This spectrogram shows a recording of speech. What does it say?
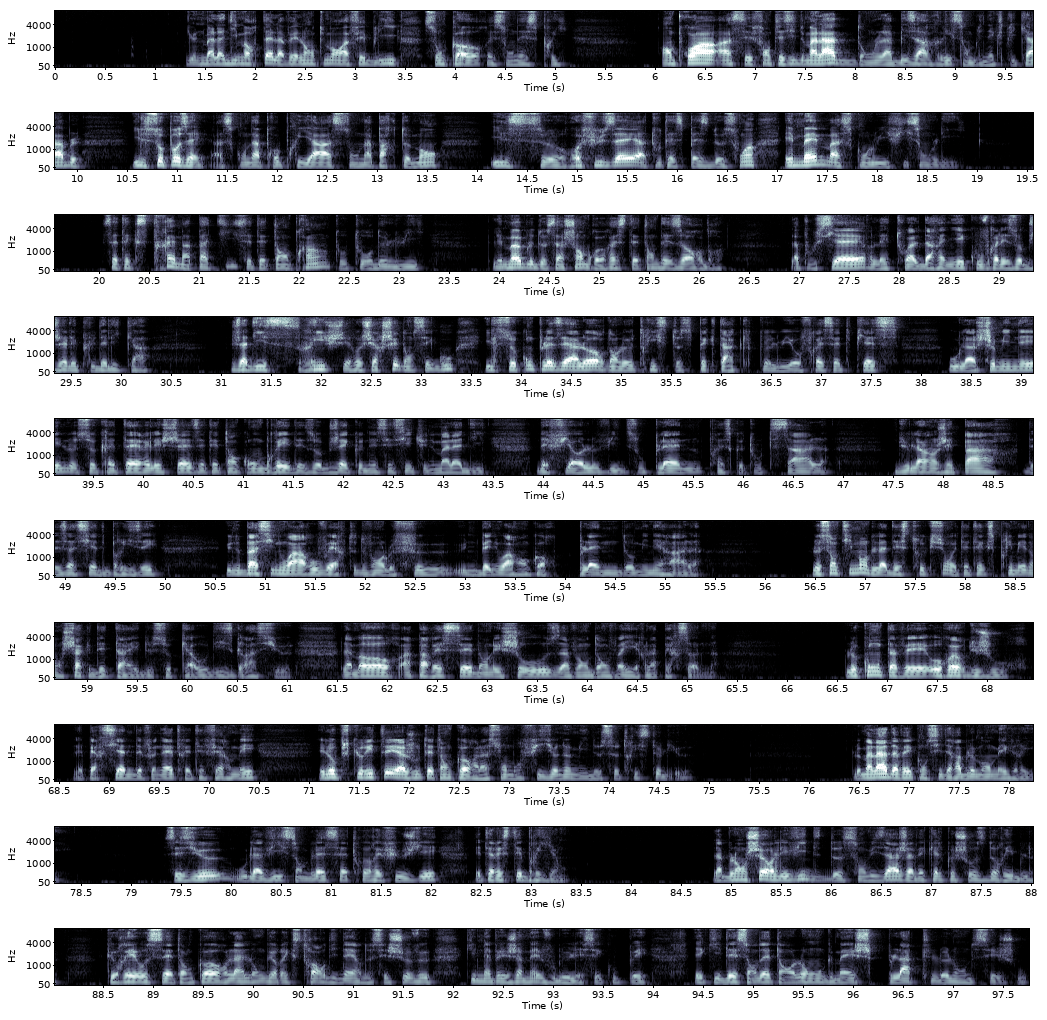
Une maladie mortelle avait lentement affaibli son corps et son esprit. En proie à ces fantaisies de malade, dont la bizarrerie semble inexplicable, il s'opposait à ce qu'on appropriât son appartement il se refusait à toute espèce de soin, et même à ce qu'on lui fît son lit. Cette extrême apathie s'était empreinte autour de lui. Les meubles de sa chambre restaient en désordre. La poussière, les toiles d'araignée couvraient les objets les plus délicats. Jadis riche et recherché dans ses goûts, il se complaisait alors dans le triste spectacle que lui offrait cette pièce où la cheminée, le secrétaire et les chaises étaient encombrés des objets que nécessite une maladie, des fioles vides ou pleines, presque toutes sales, du linge épars, des assiettes brisées, une bassinoire ouverte devant le feu, une baignoire encore pleine d'eau minérale. Le sentiment de la destruction était exprimé dans chaque détail de ce chaos disgracieux. La mort apparaissait dans les choses avant d'envahir la personne. Le comte avait horreur du jour. Les persiennes des fenêtres étaient fermées, et l'obscurité ajoutait encore à la sombre physionomie de ce triste lieu. Le malade avait considérablement maigri. Ses yeux, où la vie semblait s'être réfugiée, étaient restés brillants. La blancheur livide de son visage avait quelque chose d'horrible, que rehaussait encore la longueur extraordinaire de ses cheveux qu'il n'avait jamais voulu laisser couper, et qui descendaient en longues mèches plates le long de ses joues.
